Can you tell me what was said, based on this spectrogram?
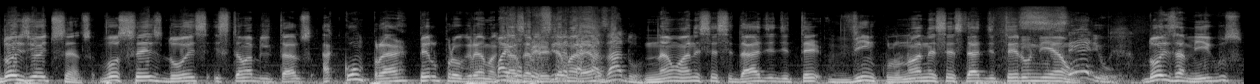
2.800. Vocês dois estão habilitados a comprar pelo programa Mas Casa Verde e tá casado? Não há necessidade de ter vínculo, não há necessidade de ter união. Sério? Dois amigos,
